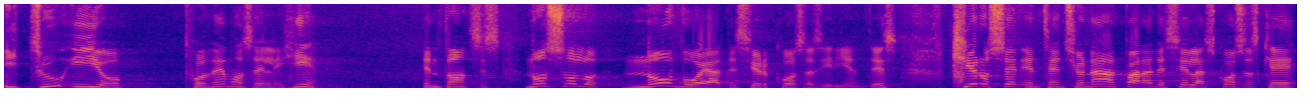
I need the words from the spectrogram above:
Y tú y yo podemos elegir. Entonces, no solo no voy a decir cosas hirientes, quiero ser intencional para decir las cosas que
